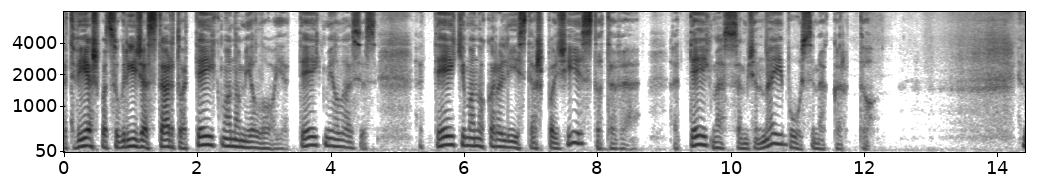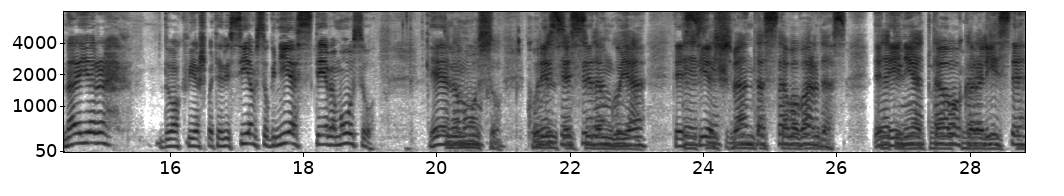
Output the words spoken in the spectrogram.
kad viešpat sugrįžęs tartu ateik mano mieloje, ateik mielasis, ateik į mano karalystę, aš pažįstu tave, ateik mes amžinai būsime kartu. Na ir duok viešpatė visiems ugnies, tėve mūsų, tėve mūsų, kuris esi danguje, tiesie šventas tavo vardas, tėdinė tavo karalystė,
